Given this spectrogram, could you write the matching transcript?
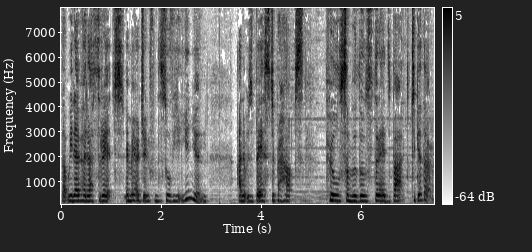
that we now had a threat emerging from the Soviet Union, and it was best to perhaps pull some of those threads back together.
